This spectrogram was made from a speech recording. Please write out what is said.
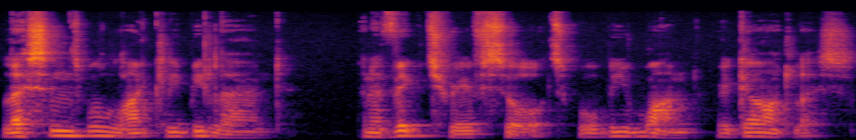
lessons will likely be learned, and a victory of sorts will be won regardless.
